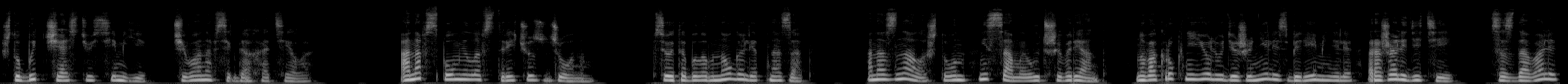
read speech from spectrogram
что быть частью семьи, чего она всегда хотела. Она вспомнила встречу с Джоном. Все это было много лет назад. Она знала, что он не самый лучший вариант, но вокруг нее люди женились, беременели, рожали детей, создавали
